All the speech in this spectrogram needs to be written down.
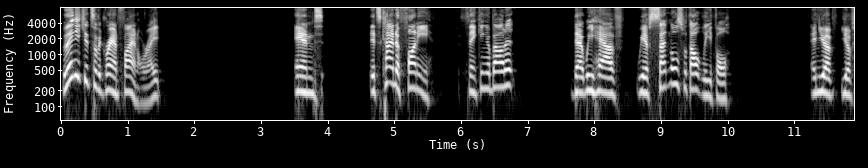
But then you get to the grand final, right? And it's kind of funny thinking about it that we have we have Sentinels without LethuL, and you have you have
